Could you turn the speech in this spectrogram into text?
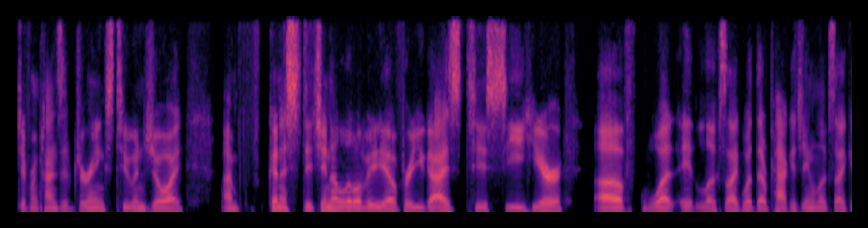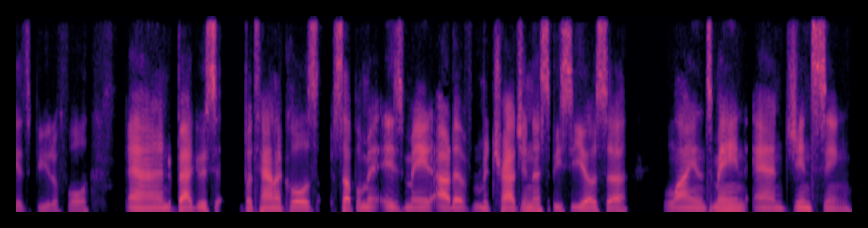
different kinds of drinks to enjoy. I'm going to stitch in a little video for you guys to see here of what it looks like, what their packaging looks like. It's beautiful. And Bagus Botanicals supplement is made out of Mitragyna speciosa, lion's mane, and ginseng.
